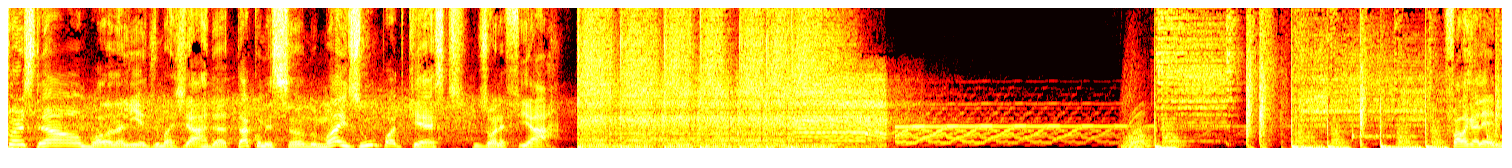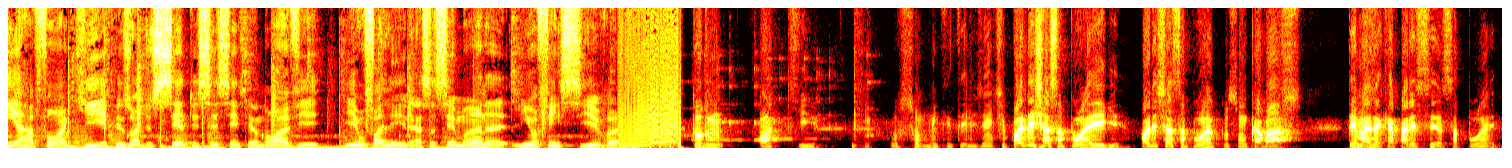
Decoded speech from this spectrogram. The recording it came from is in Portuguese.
First down, bola na linha de uma jarda, tá começando mais um podcast Zona FA. Fala galerinha, Rafão aqui, episódio 169. E eu falei, né, semana, linha ofensiva. Todo mundo. Ó, aqui. Eu sou muito inteligente. Pode deixar essa porra aí, Gui. Pode deixar essa porra, porque eu sou um cabaço. Tem mais é que aparecer essa porra aí.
